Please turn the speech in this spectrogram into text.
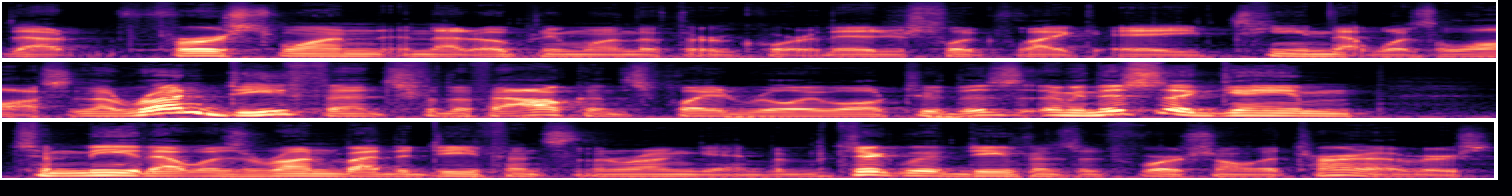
that first one and that opening one in the third quarter they just looked like a team that was lost and the run defense for the falcons played really well too this i mean this is a game to me that was run by the defense in the run game but particularly the defense was forcing all the turnovers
